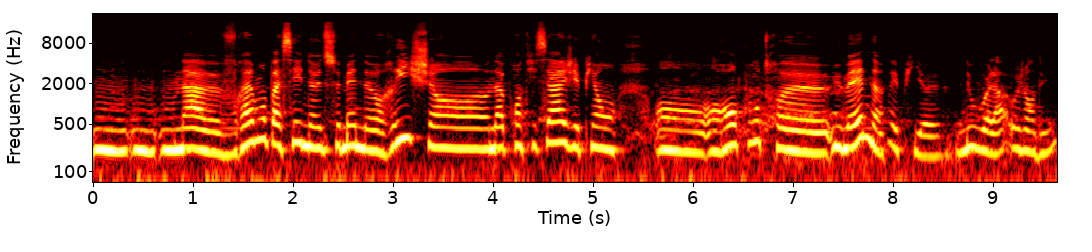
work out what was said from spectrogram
on, a vraiment passé une, semaine riche en apprentissage et puis en, en, rencontres euh, humaines. Et puis nous voilà aujourd'hui.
